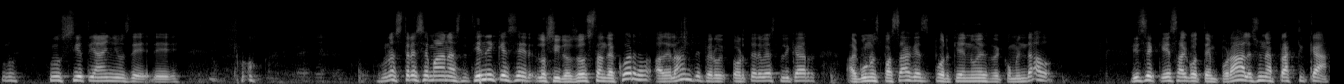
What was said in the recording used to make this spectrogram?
unos, unos siete años de... unas tres semanas, tienen que ser, los, si los dos están de acuerdo, adelante, pero ahorita le voy a explicar algunos pasajes por qué no es recomendado. Dice que es algo temporal, es una práctica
